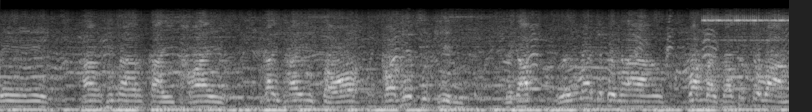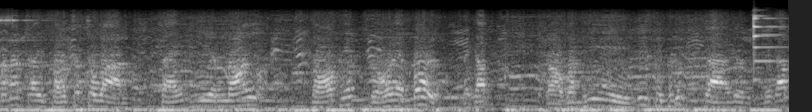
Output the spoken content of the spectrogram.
มีทางทีมงานไก่ไทย ไก่ไทยสอพรเทพสุทิน นะครับ หรือว่าจะเป็นทางวังใหม่สอชัชวานมนัสชัยสอชัชวานแสงเทียนน้อยสอเพชรโรแลนโดนะครับก็วันที่ 20พฤศจิกายนนะครับ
